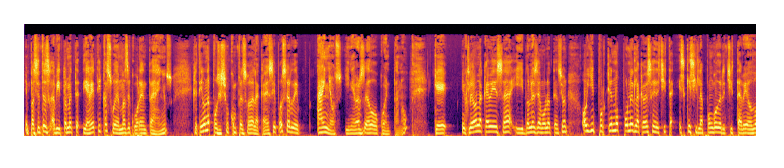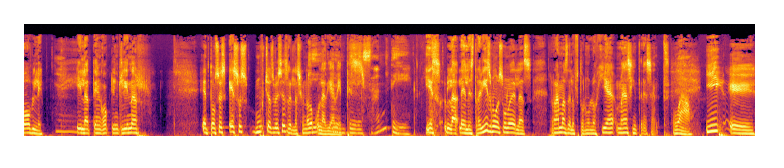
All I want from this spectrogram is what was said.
en pacientes habitualmente diabéticas o de más de 40 años, que tienen una posición compensada de la cabeza y puede ser de años y ni haberse dado cuenta, ¿no? Que inclinaron la cabeza y no les llamó la atención. Oye, ¿por qué no pones la cabeza derechita? Es que si la pongo derechita veo doble y la tengo que inclinar. Entonces, eso es muchas veces relacionado con la diabetes. Interesante. Y es la- el estrabismo es una de las ramas de la oftalmología más interesantes. Wow. Y, eh,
